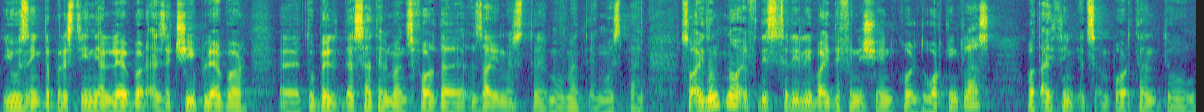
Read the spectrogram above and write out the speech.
using the Palestinian labor as a cheap labor uh, to build the settlements for the Zionist uh, movement in West Bank. So I don't know if this is really by definition called working class, but I think it's important to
